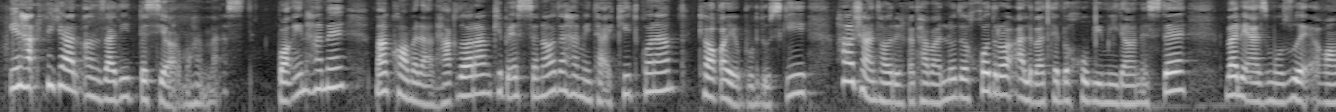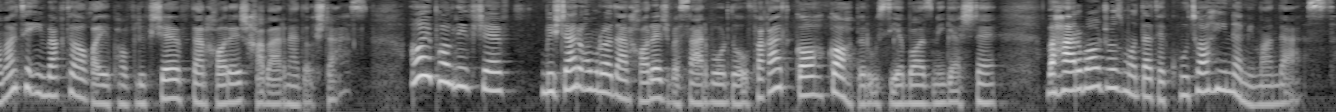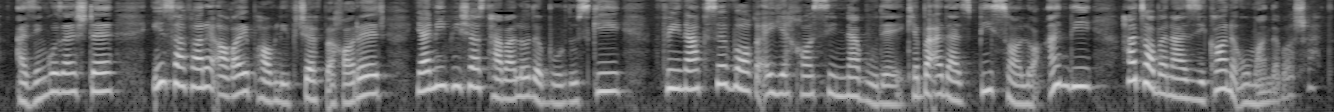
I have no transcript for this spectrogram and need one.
این حرفی که الان زدید بسیار مهم است. با این همه من کاملا حق دارم که به استناد همین تأکید کنم که آقای بردوسکی هرچند تاریخ تولد خود را البته به خوبی می‌دانسته ولی از موضوع اقامت این وقت آقای پاولیفشف در خارج خبر نداشته است. آقای پاولیفشف بیشتر عمر را در خارج به سر برده و فقط گاه گاه به روسیه باز میگشته و هر بار جز مدت کوتاهی نمیمانده است. از این گذشته این سفر آقای پاولیفچف به خارج یعنی پیش از تولد بوردوسکی فی نفس واقعی خاصی نبوده که بعد از 20 سال و اندی حتی به نزدیکان او مانده باشد.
